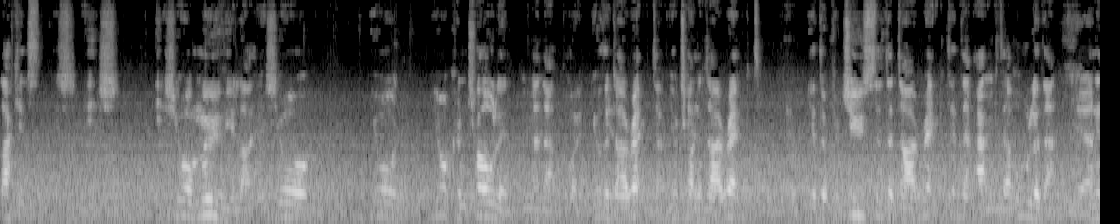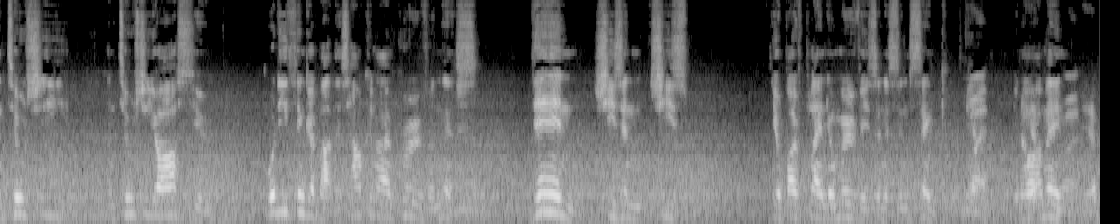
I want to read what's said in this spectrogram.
like it's it's it's, it's your movie. Like it's your your you're controlling at that point. You're the director. You're trying to direct. You're the producer, the director, the actor, all of that. Yeah. And until she until she asks you, what do you think about this? How can I improve on this? Then she's in. She's you're both playing your movies and it's in sync. Right. You know what I mean? Right. Yep.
